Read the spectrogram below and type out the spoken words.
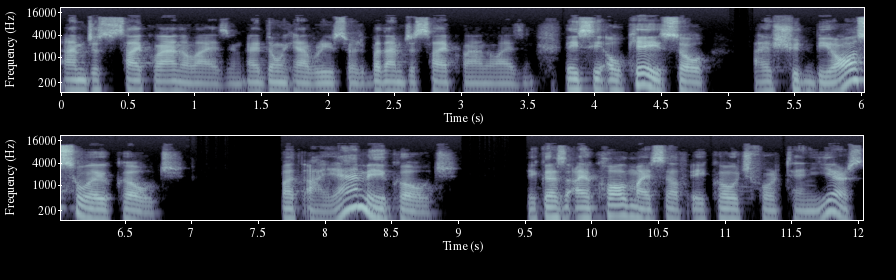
I'm just psychoanalyzing. I don't have research, but I'm just psychoanalyzing. They see, okay, so I should be also a coach but I am a coach because I call myself a coach for 10 years.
